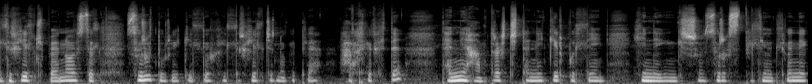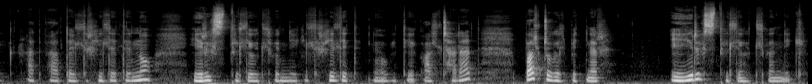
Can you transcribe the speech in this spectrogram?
илэрхийлж байна уу эсвэл сөрөг дүрийг илүү илэрхийлж гэнэ гэдгээ харах хэрэгтэй. Таны хамтрагч, таны гэр бүлийн хин нэгэн гишүүн сөрөг сэтгэлийн хөдөлгөөнийг одоо илэрхийлээд байна уу? Эерэг сэтгэлийн хөдөлгөөнийг илэрхийлээд байна уу гэдгийг олж хараад болж өгөл бид нар эерэг сэтгэлийн хөдөлгөөнийг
